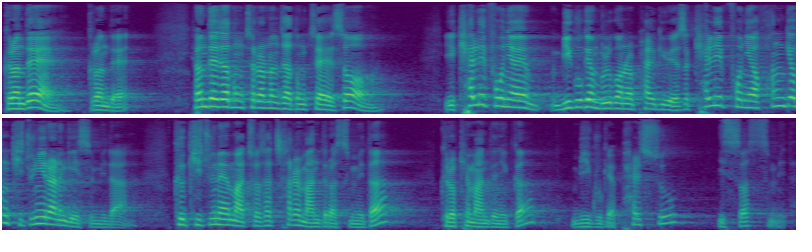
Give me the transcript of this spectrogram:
그런데, 그런데, 현대자동차라는 자동차에서 이 캘리포니아의 미국의 물건을 팔기 위해서 캘리포니아 환경 기준이라는 게 있습니다. 그 기준에 맞춰서 차를 만들었습니다. 그렇게 만드니까 미국에 팔 수 있었습니다.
